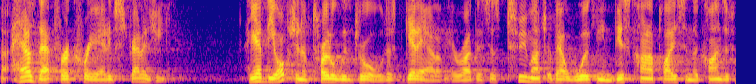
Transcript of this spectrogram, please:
How's that for a creative strategy? He had the option of total withdrawal, just get out of there, right? There's just too much about working in this kind of place and the kinds of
